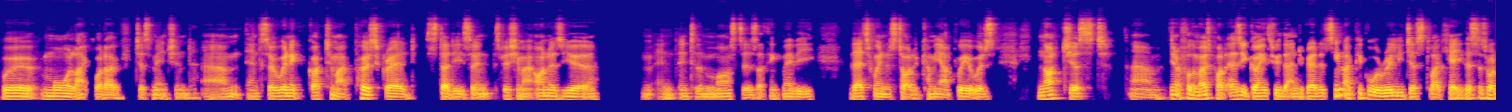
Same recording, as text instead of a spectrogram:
were more like what I've just mentioned. Um, and so when it got to my postgrad studies, and especially my honors year and into the masters, I think maybe that's when it started coming up, where it was not just um, you know, for the most part, as you're going through the undergrad, it seemed like people were really just like, "Hey, this is what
